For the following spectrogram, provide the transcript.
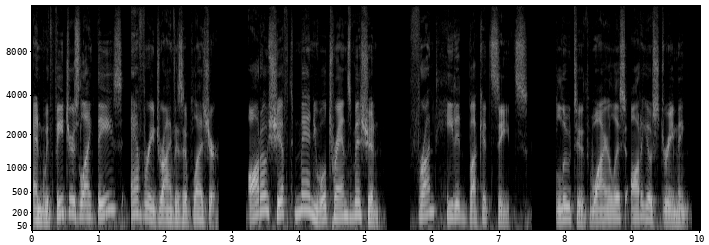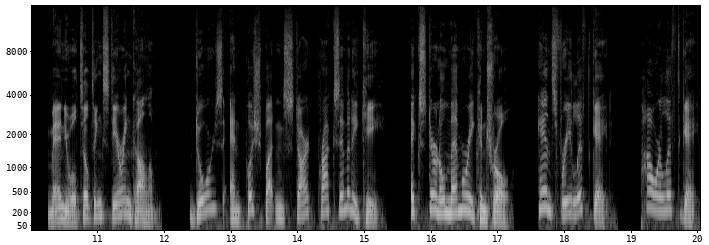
And with features like these, every drive is a pleasure. Auto shift manual transmission, front heated bucket seats, Bluetooth wireless audio streaming, manual tilting steering column, doors and push button start proximity key, external memory control, hands free liftgate, power liftgate,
